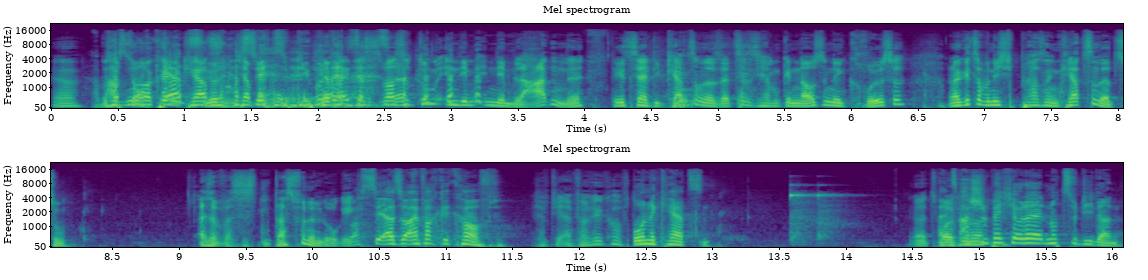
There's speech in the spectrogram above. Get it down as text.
Ja. Aber ich habe du nur noch keine Kerzen, Ich hab, du die ich hab, das war so dumm in dem, in dem Laden, ne? Da gibt's ja die Kerzenuntersetzer, die haben genauso eine Größe und dann gibt's aber nicht die passenden Kerzen dazu. Also, was ist denn das für eine Du Logik? hast sie also einfach gekauft. Ich habe die einfach gekauft. Ohne Kerzen. Ja, Als Aschenbecher oder nutzt du die dann?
